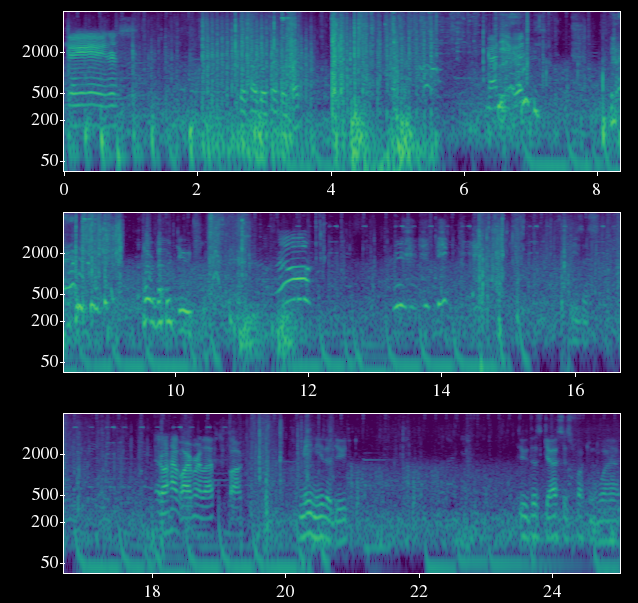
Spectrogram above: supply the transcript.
Okay, there's. Go inside, go inside, go inside. Manny, you good? I don't know, dude. No! Jesus. I don't have armor left. Fuck. Me neither, dude. Dude, this gas is fucking whack.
